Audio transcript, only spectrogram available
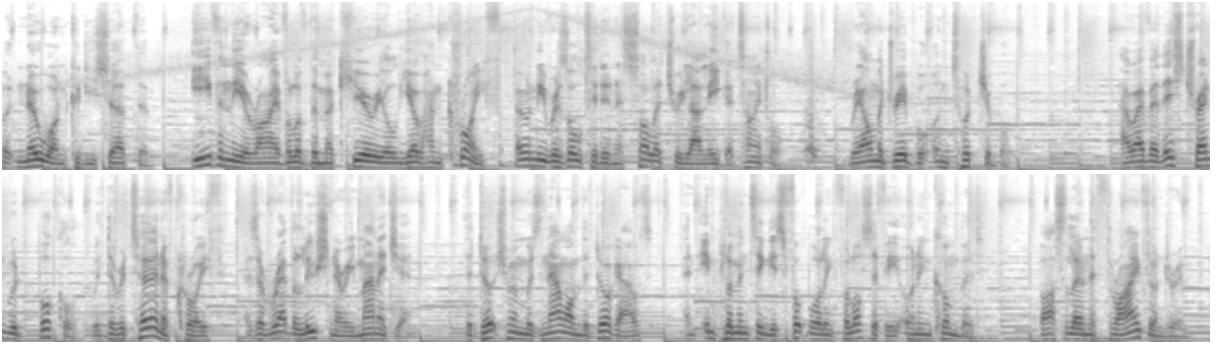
but no one could usurp them. Even the arrival of the mercurial Johan Cruyff only resulted in a solitary La Liga title. Real Madrid were untouchable, However, this trend would buckle with the return of Cruyff as a revolutionary manager. The Dutchman was now on the dugout and implementing his footballing philosophy unencumbered. Barcelona thrived under him.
